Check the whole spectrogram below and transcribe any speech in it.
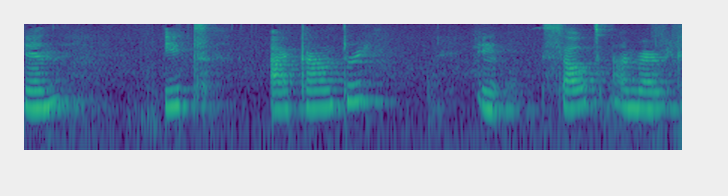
and it's a country in South America.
